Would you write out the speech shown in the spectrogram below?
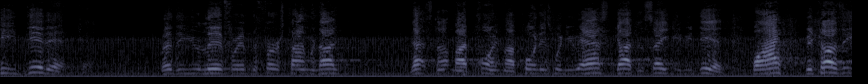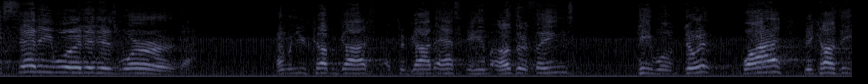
he did it. Whether you live for him the first time or not, that's not my point. My point is when you asked God to save you, he did. Why? Because he said he would in his word. And when you come God, to God asking him other things, he will do it. Why? Because he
